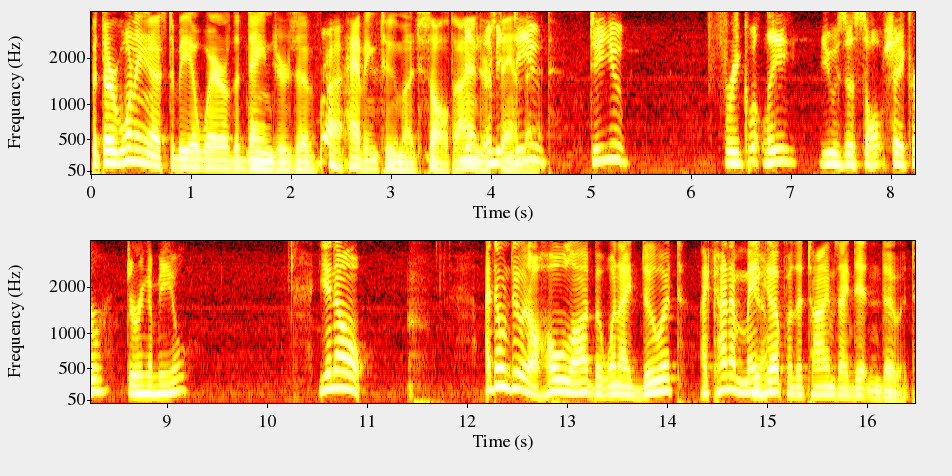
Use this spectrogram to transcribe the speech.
but they're wanting us to be aware of the dangers of Right. having too much salt. I, mean- understand do that. you do you frequently use a salt shaker during a meal? You know, I don't do it a whole lot, but when I do it, I kind of make Yeah. up for the times I didn't do it.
